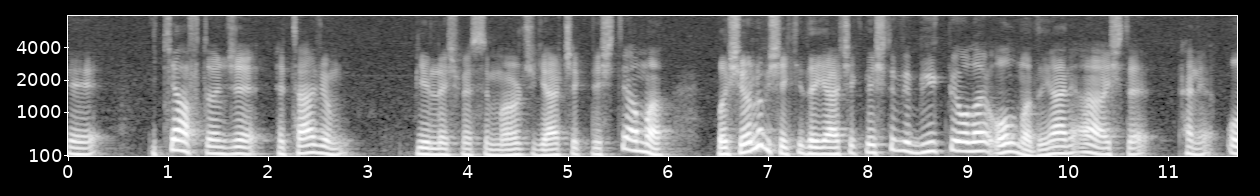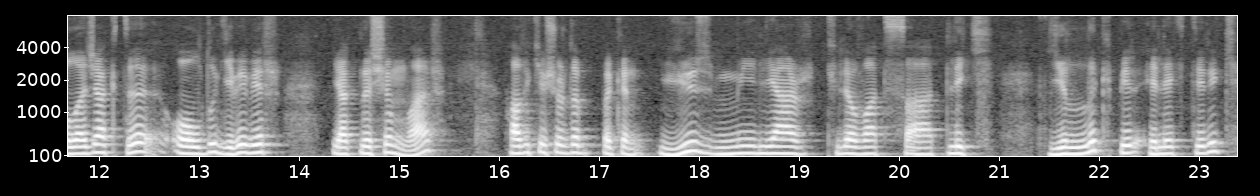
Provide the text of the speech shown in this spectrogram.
E, iki hafta önce Ethereum birleşmesi merge gerçekleşti ama başarılı bir şekilde gerçekleşti ve büyük bir olay olmadı. Yani aa işte hani olacaktı oldu gibi bir yaklaşım var. Halbuki şurada bakın 100 milyar kilowatt saatlik yıllık bir elektrik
